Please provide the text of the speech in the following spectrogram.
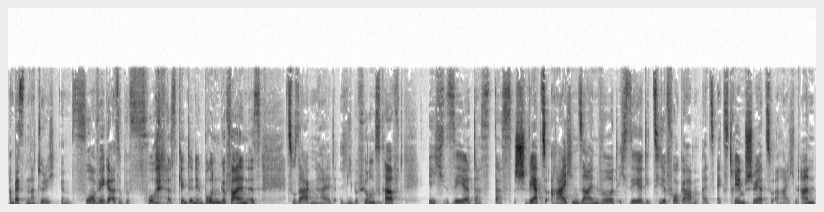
Am besten natürlich im Vorwege, also bevor das Kind in den Brunnen gefallen ist, zu sagen halt, liebe Führungskraft, ich sehe, dass das schwer zu erreichen sein wird. Ich sehe die Zielvorgaben als extrem schwer zu erreichen an.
